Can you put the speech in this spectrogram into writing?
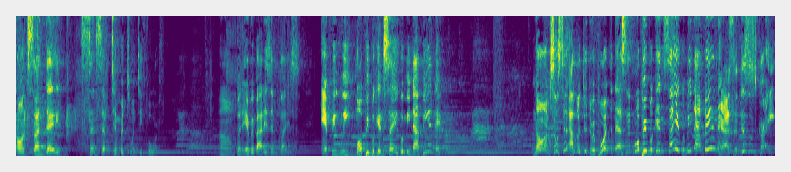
on Sunday since September 24th. Um, but everybody's in place. Every week, more people getting saved with me not being there. No, I'm so sick. I looked at the report today. I said, more people getting saved with me not being there. I said, this is great.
